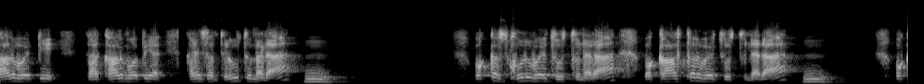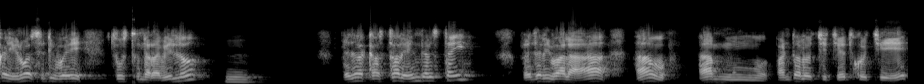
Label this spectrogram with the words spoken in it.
కాలు పెట్టి కాలు మోపి కనీసం తిరుగుతున్నాడా? ఒక్క స్కూల్ పోయి చూస్తున్నారా? ఒక్క హాస్టల్ పోయి చూస్తున్నారా? ఒక్క యూనివర్సిటీ పోయి చూస్తున్నారా వీళ్ళు? ప్రజల కష్టాలు ఏం తెలుస్తాయి? ప్రజలు ఇవాళ పంటలు వచ్చి చేతికొచ్చి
